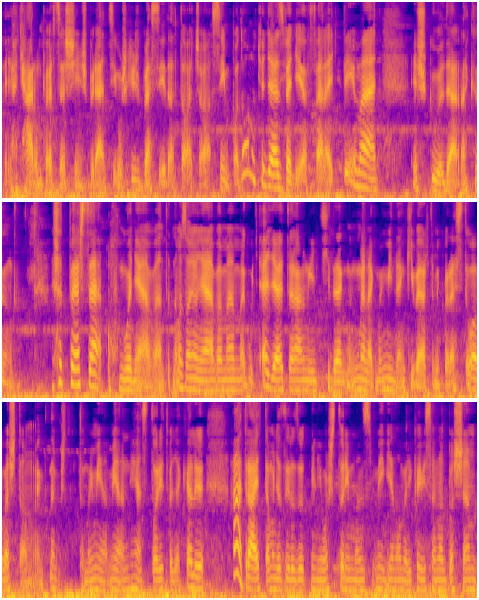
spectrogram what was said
egy három perces inspirációs kis beszédet tartsa a színpadon, úgyhogy ez vegyél fel egy témát, és küld el nekünk. És hát persze angol nyelven, tehát nem az anyanyelvemen, meg úgy egyáltalán így hideg, meg meleg, meg minden kivert, amikor ezt olvastam, meg nem tudom, hogy milyen, milyen, milyen sztorit vegyek elő. Hát rájöttem, hogy azért az 5 milliós sztorim az még ilyen amerikai viszonylatban sem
